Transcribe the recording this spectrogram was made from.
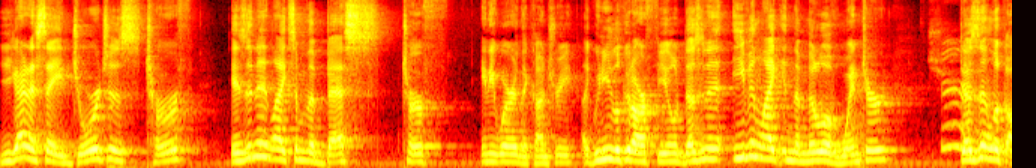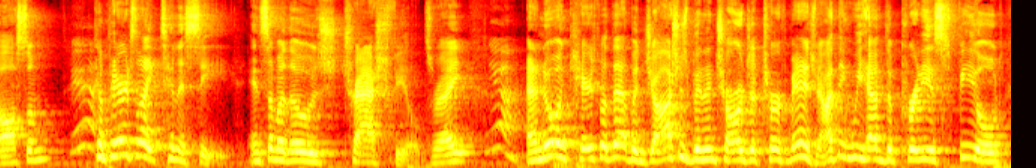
you got to say Georgia's turf isn't it like some of the best turf anywhere in the country? Like when you look at our field, doesn't it even like in the middle of winter? Sure. Doesn't it look awesome? Compared to like Tennessee and some of those trash fields, right? Yeah. And no one cares about that, but Josh has been in charge of turf management. I think we have the prettiest field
